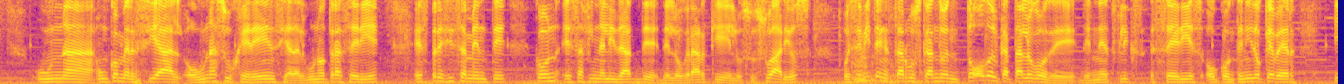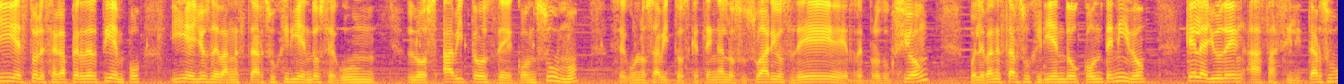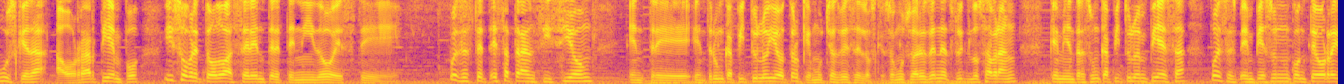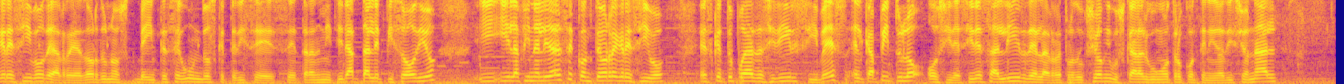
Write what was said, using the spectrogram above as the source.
una, un comercial o una sugerencia de alguna otra serie es precisamente con esa finalidad de, de lograr que los usuarios pues eviten estar buscando en todo el catálogo de, de, Netflix series o contenido que ver y esto les haga perder tiempo y ellos le van a estar sugiriendo según los hábitos de consumo, según los hábitos que tengan los usuarios de reproducción, pues le van a estar sugiriendo contenido que le ayuden a facilitar su búsqueda, ahorrar tiempo y sobre todo a hacer entretenido este pues este, esta transición entre, entre un capítulo y otro, que muchas veces los que son usuarios de Netflix lo sabrán, que mientras un capítulo empieza, pues empieza un conteo regresivo de alrededor de unos 20 segundos que te dice se transmitirá tal episodio y la finalidad de ese conteo regresivo es que tú puedas decidir si ves el capítulo o si decides salir de la reproducción y buscar algún otro contenido adicional,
